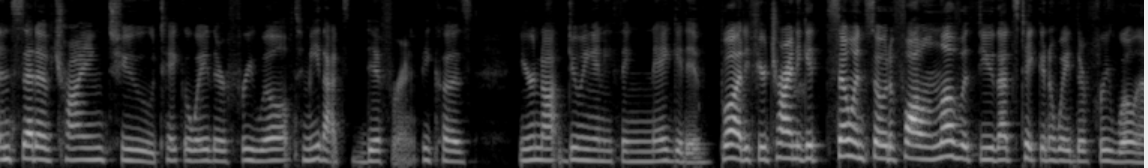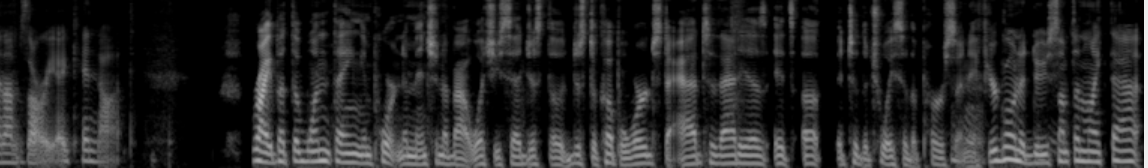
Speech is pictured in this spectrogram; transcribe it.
instead of trying to take away their free will, to me that's different because you're not doing anything negative. But if you're trying to get so and so to fall in love with you, that's taking away their free will and I'm sorry, I cannot. Right, but the one thing important to mention about what you said, just the just a couple words to add to that is it's up to the choice of the person. Mhm. If you're going to do something like that,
